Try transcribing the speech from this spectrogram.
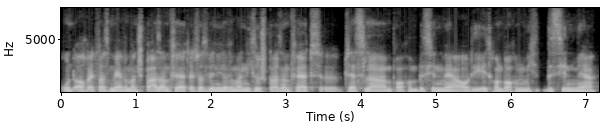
Und auch etwas mehr, wenn man sparsam fährt, etwas weniger, wenn man nicht so sparsam fährt. Äh, Tesla braucht ein bisschen mehr, Audi e-tron braucht ein bisschen mehr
